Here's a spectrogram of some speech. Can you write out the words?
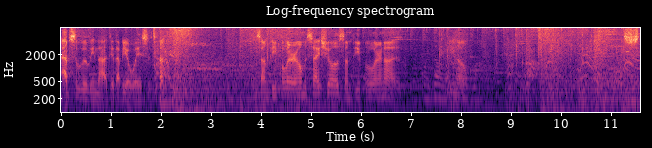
Absolutely not, dude. That'd be a waste of time. Some people are homosexual, some people are not. You know? It's just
